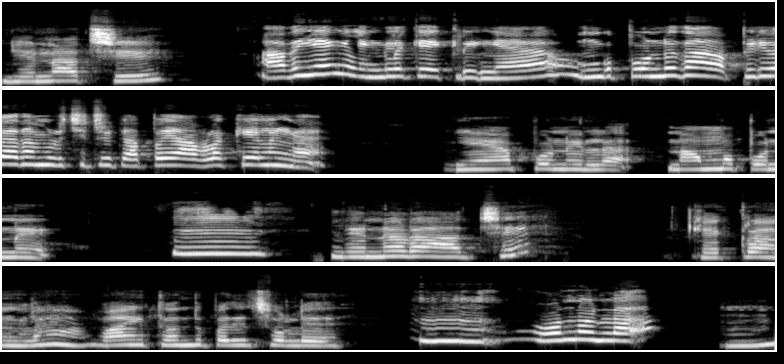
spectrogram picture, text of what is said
என்னாச்சு? அதை ஏங்க எங்களை கேட்குறீங்க உங்கள் பொண்ணு தான் பிடிவாதம் முடிச்சிட்டு இருக்கா போய் அவளை கேளுங்க. என் பொண்ணு இல்ல. நம்ம பொண்ணு. ம். என்னடா ஆச்சு? கேக்குறாங்களா வாங்கிட்டு வந்து பதில் சொல்லு. ம். ஒன்றும் இல்லை. ம்.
